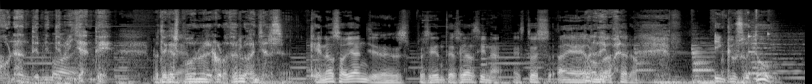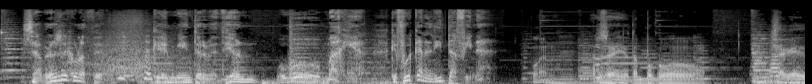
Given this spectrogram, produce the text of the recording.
acojonantemente brillante. No tengas por no reconocerlo, Angels. Que no soy Ángeles, presidente, soy Alsina. Esto es eh, Bueno, Onda. Cero. Incluso tú sabrás reconocer que en mi intervención hubo magia, que fue canalita fina. Bueno, no sé, yo tampoco... O sea que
